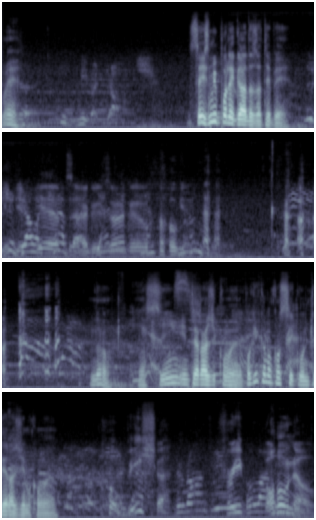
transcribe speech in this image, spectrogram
Ué. 6 mil polegadas a TV. Não, assim interage com ela. Por que, que eu não consigo interagir com ela? Bisha. Free Bono.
